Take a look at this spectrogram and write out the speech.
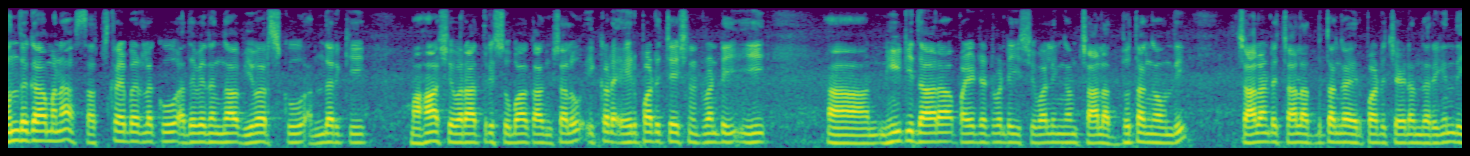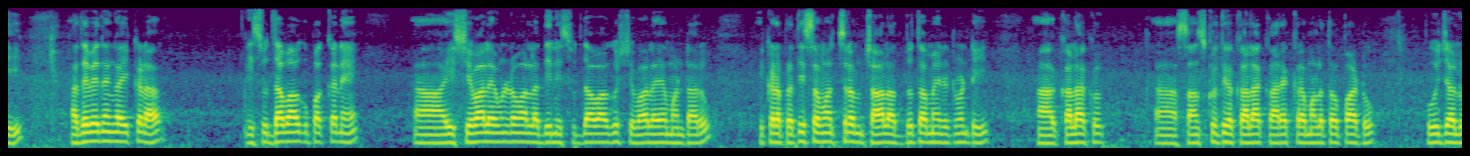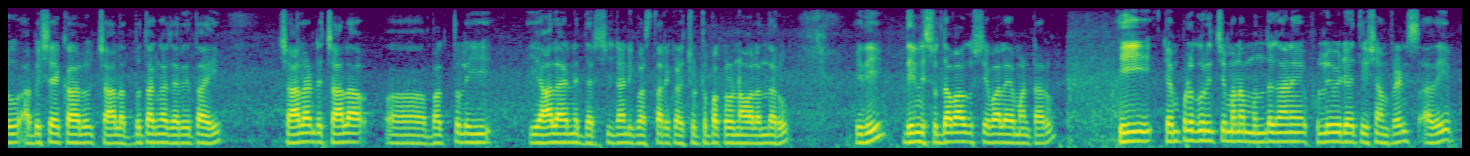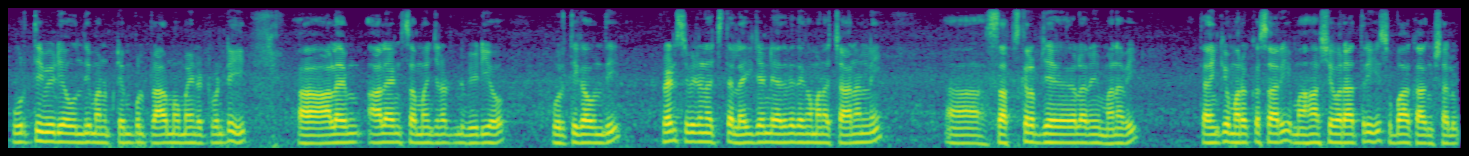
ముందుగా మన సబ్స్క్రైబర్లకు అదేవిధంగా వ్యూవర్స్కు అందరికీ మహాశివరాత్రి శుభాకాంక్షలు. ఇక్కడ ఏర్పాటు చేసినటువంటి ఈ నీటి ధార పడేటటువంటి ఈ శివలింగం చాలా అద్భుతంగా ఉంది. చాలా అంటే చాలా అద్భుతంగా ఏర్పాటు చేయడం జరిగింది. అదేవిధంగా ఇక్కడ ఈ శుద్ధవాగు పక్కనే ఈ శివాలయం ఉండడం వల్ల దీన్ని శుద్ధవాగు శివాలయం అంటారు. ఇక్కడ ప్రతి సంవత్సరం చాలా అద్భుతమైనటువంటి కళాకృ కళా సాంస్కృతిక కళా కార్యక్రమాలతో పాటు పూజలు అభిషేకాలు చాలా అద్భుతంగా జరుగుతాయి. చాలా అంటే చాలా భక్తులు ఈ ఈ ఆలయాన్ని దర్శించడానికి వస్తారు ఇక్కడ చుట్టుపక్కల ఉన్న వాళ్ళందరూ. ఇది దీన్ని శుద్ధవాగు శివాలయం అంటారు. ఈ టెంపుల్ గురించి మనం ముందుగానే ఫుల్ వీడియో తీసాం ఫ్రెండ్స్. అది పూర్తి వీడియో ఉంది. మనం టెంపుల్ ప్రారంభమైనటువంటి ఆలయం ఆలయానికి సంబంధించినటువంటి వీడియో పూర్తిగా ఉంది. ఫ్రెండ్స్ వీడియో నచ్చితే లైక్ చేయండి. అదేవిధంగా మన ఛానల్ని సబ్స్క్రైబ్ చేయగలని మనవి. Thank you. మరొకసారి మహాశివరాత్రి శుభాకాంక్షలు.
